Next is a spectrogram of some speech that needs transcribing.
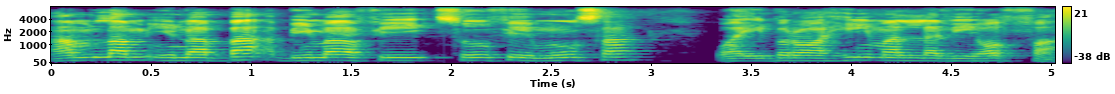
আমলাম ইউনাব্বা বিমা ফি সুফি মুসা ওয়া ইব্রাহিম আল্লাদি অফা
